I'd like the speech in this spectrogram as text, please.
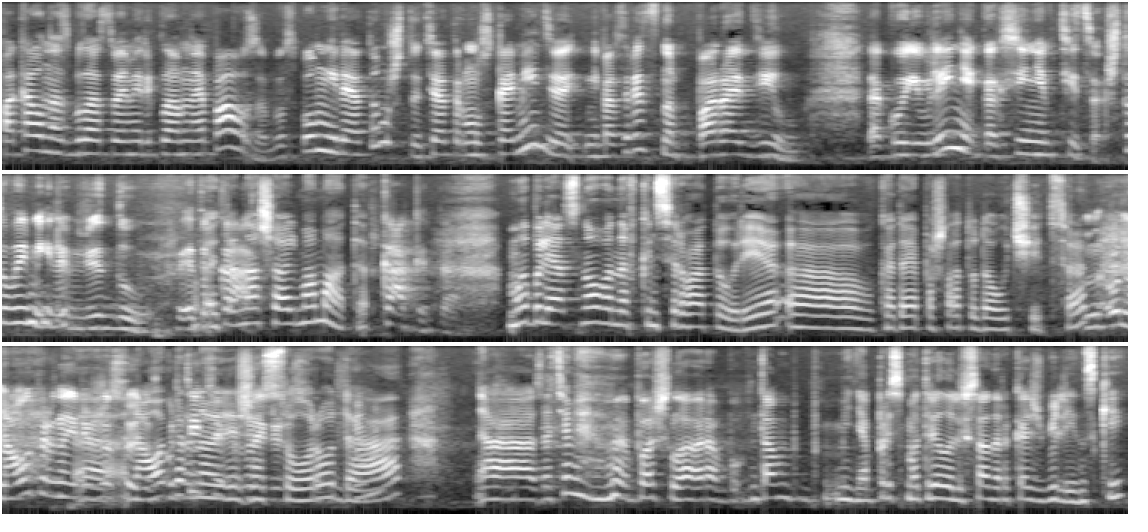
Пока у нас была с вами рекламная пауза, вы вспомнили о том, что театр мускомедия непосредственно породил такое явление, как «Синяя птица». Что вы имели в виду? Это, Это как? наша альма-матер. Как это? Мы были основаны в консерватории, э, когда я пошла туда учиться. На оперной Э, режиссуре? На оперную режиссуру, да. А затем я пошла работать. Там меня присмотрел Александр Качбелинский.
